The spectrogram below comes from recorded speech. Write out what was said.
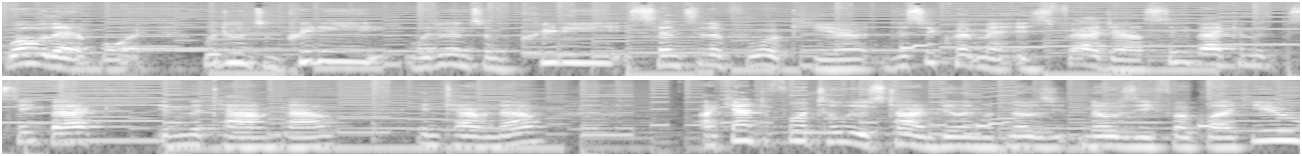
Whoa there, boy. We're doing some pretty. We're doing some pretty sensitive work here. This equipment is fragile. Stay back in the. Stay back in the town now. In town now. I can't afford to lose time dealing with nosy, nosy folk like you.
